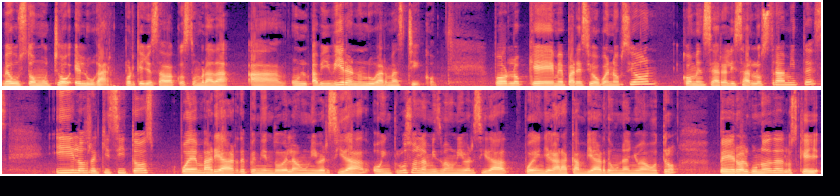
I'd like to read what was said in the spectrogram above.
me gustó mucho el lugar porque yo estaba acostumbrada a, a vivir en un lugar más chico. Por lo que me pareció buena opción, comencé a realizar los trámites y los requisitos pueden variar dependiendo de la universidad o incluso en la misma universidad pueden llegar a cambiar de un año a otro, pero algunos de los que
